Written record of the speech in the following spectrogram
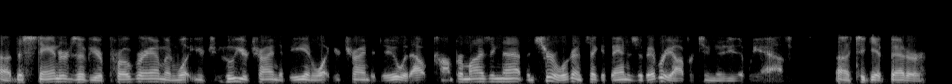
uh, the standards of your program and what you who you're trying to be and what you're trying to do without compromising that, then sure, we're going to take advantage of every opportunity that we have uh, to get better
